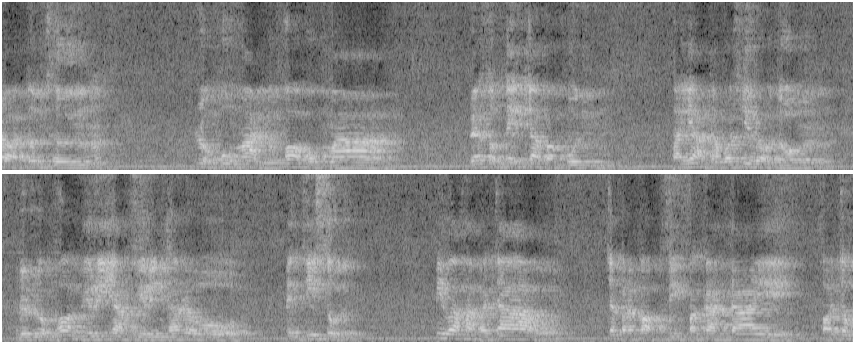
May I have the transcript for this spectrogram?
ลอดจนถึงหลวงปู่ม่านหลวงพ่อองค์มา และสมเด็จเจ้าประคุณพระญาณวชิโรดม หรือหลวงพ่อวิริยังสิรินทโร เป็นที่สุดไม่ว่าข้าพเจ้าจะประกอบสิ่งประการใด ขอจง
